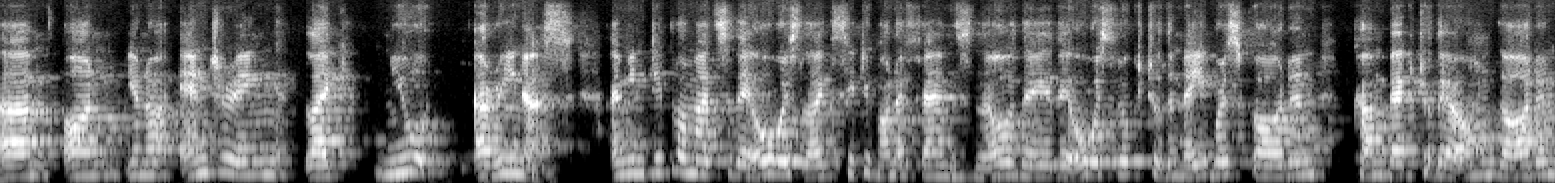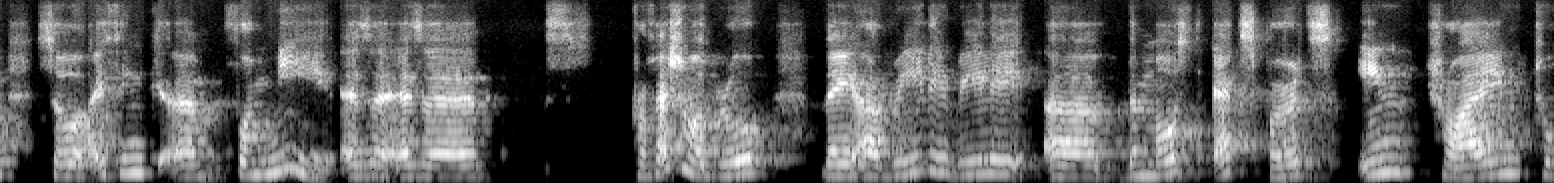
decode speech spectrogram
um, on, you know, entering like new arenas. I mean, diplomats, they always like sitting on a fence, no? They, they always look to the neighbor's garden, come back to their own garden. So I think um, for me, as a, as a professional group, they are really, really uh, the most experts in trying to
